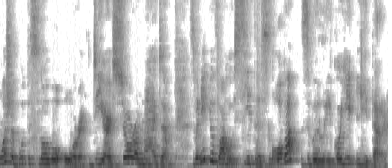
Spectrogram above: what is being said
може бути слово or, dear sir or madam. Зверніть увагу, всі три слова з великої літери.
